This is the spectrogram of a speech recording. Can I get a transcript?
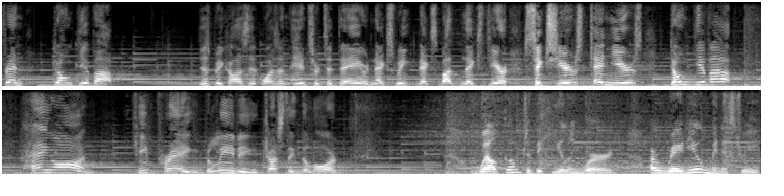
Friend, don't give up. Just because it wasn't answered today or next week, next month, next year, six years, ten years, don't give up. Hang on. Keep praying, believing, trusting the Lord. Welcome to the Healing Word, a radio ministry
